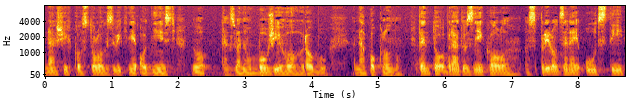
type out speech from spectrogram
v našich kostoloch zvykne odniesť do tzv. Božieho hrobu na poklonu. Tento obrad vznikol z prirodzenej úcty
